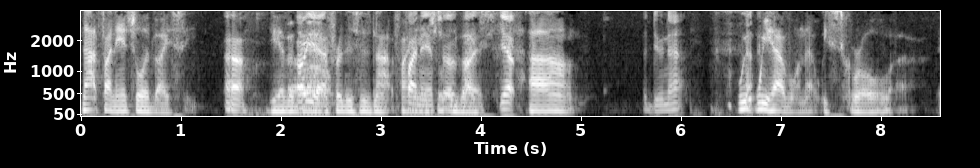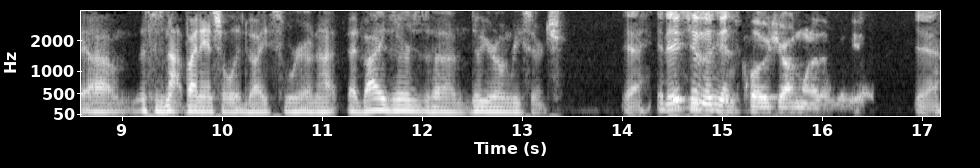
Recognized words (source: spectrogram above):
not financial advice Oh, do you have a bar oh, yeah. for this is not financial, financial advice. advice. Yep. Um, do not. we, we have one that we scroll. Uh, um, this is not financial advice. We're not advisors. Uh, do your own research. Yeah, it is. It's in the disclosure on one of the videos. Yeah,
